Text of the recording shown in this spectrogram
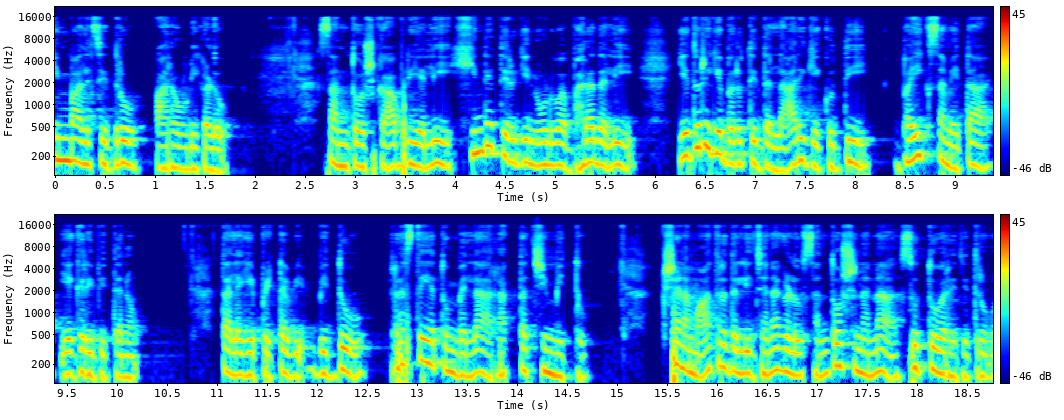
ಹಿಂಬಾಲಿಸಿದ್ರು ಆ ರೌಡಿಗಳು. ಸಂತೋಷ್ ಗಾಬರಿಯಲ್ಲಿ ಹಿಂದೆ ತಿರುಗಿ ನೋಡುವ ಭರದಲ್ಲಿ ಎದುರಿಗೆ ಬರುತ್ತಿದ್ದ ಲಾರಿಗೆ ಗುದ್ದಿ ಬೈಕ್ ಸಮೇತ ಎಗರಿ ಬಿದ್ದನು. ತಲೆಗೆ ಪೆಟ್ಟ ಬಿದ್ದು ರಸ್ತೆಯ ತುಂಬೆಲ್ಲ ರಕ್ತ ಚಿಮ್ಮಿತ್ತು. ಕ್ಷಣ ಮಾತ್ರದಲ್ಲಿ ಜನಗಳು ಸಂತೋಷನನ್ನ ಸುತ್ತುವರೆದಿದ್ರು.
